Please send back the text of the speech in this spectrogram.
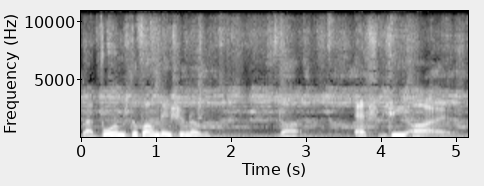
that forms the foundation of the SGI.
